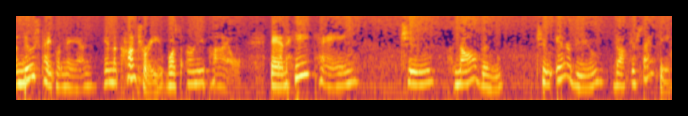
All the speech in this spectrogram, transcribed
newspapermen in the country was Ernie Pyle. And he came to Nauvoo to interview Dr. Sankey.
